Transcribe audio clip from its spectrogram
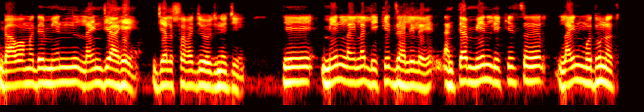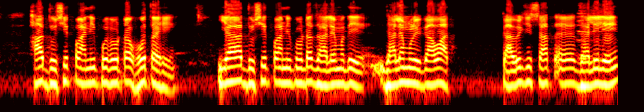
गावामध्ये मेन लाईन जी आहे जलस्वराज्य योजनेची ते मेन लाईनला लिकेज झालेलं आहे. आणि त्या मेन लिकेज लाईनमधूनच हा दूषित पाणी पुरवठा होत आहे. या दूषित पाणी पुरवठा झाल्यामध्ये झाल्यामुळे गावात कावीळची साथ झालेली आहे.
